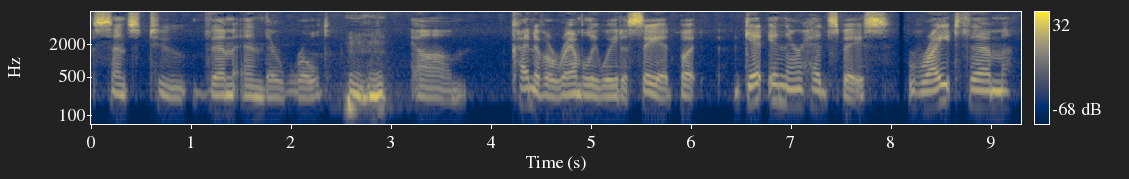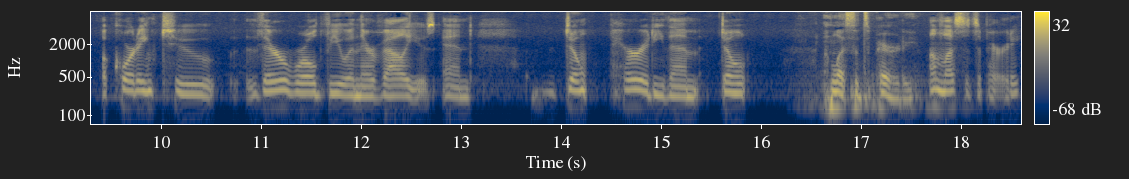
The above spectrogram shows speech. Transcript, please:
sense to them and their world. Mm-hmm. Um, kind of a rambly way to say it, but get in their headspace, write them according to their worldview and their values, and don't parody them. Don't Unless it's a parody. unless it's a parody.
